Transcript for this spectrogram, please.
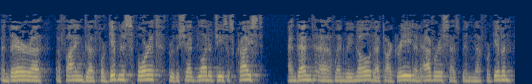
and there uh, uh find uh, forgiveness for it through the shed blood of Jesus Christ. And then uh, when we know that our greed and avarice has been forgiven,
